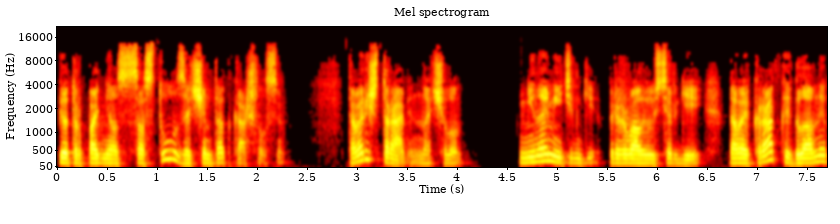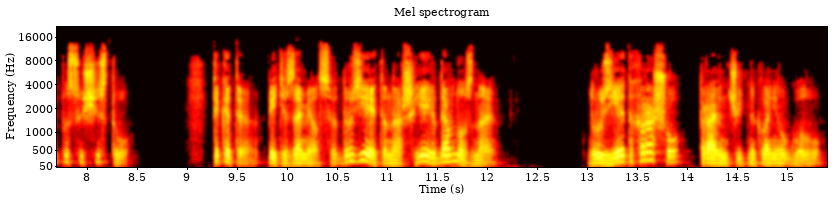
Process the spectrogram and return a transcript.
Петр поднялся со стула, зачем-то откашлялся. «Товарищ Травин», — начал он. «Не на митинге», — прервал его Сергей. «Давай кратко и главное по существу». «Так это...» — Петя замялся. «Друзья это наши, я их давно знаю». «Друзья — это хорошо», — Травин чуть наклонил голову.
